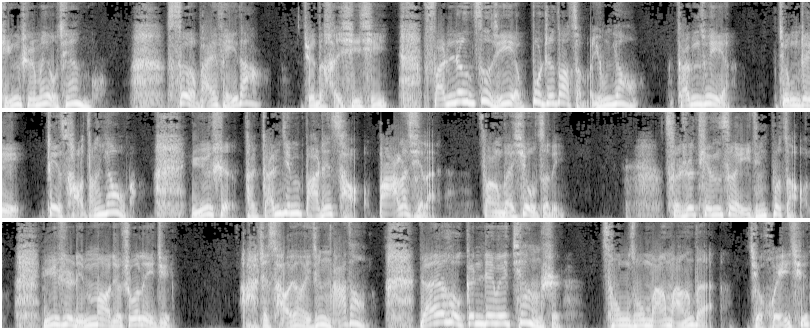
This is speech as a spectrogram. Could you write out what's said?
平时没有见过，色白肥大，觉得很稀奇。反正自己也不知道怎么用药，干脆呀，就用这这草当药吧。于是他赶紧把这草拔了起来，放在袖子里。此时天色已经不早了，于是林茂就说了一句：“啊，这草药已经拿到了。”然后跟这位将士匆匆忙忙的就回去。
